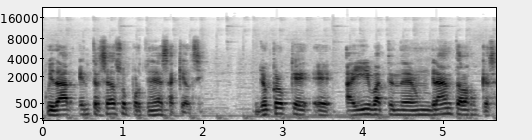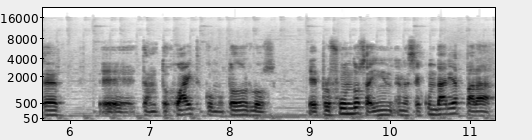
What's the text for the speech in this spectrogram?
cuidar en terceras oportunidades a Kelsey. Yo creo que eh, ahí va a tener un gran trabajo que hacer eh, tanto White como todos los eh, profundos ahí en, la secundaria para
